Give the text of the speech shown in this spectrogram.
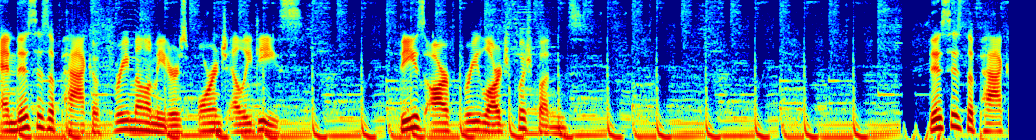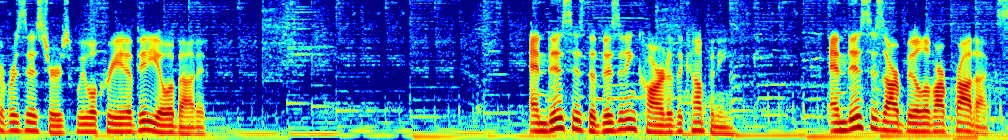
And this is a pack of 3mm orange LEDs. These are three large push buttons. This is the pack of resistors, we will create a video about it. And this is the visiting card of the company. And this is our bill of our products.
